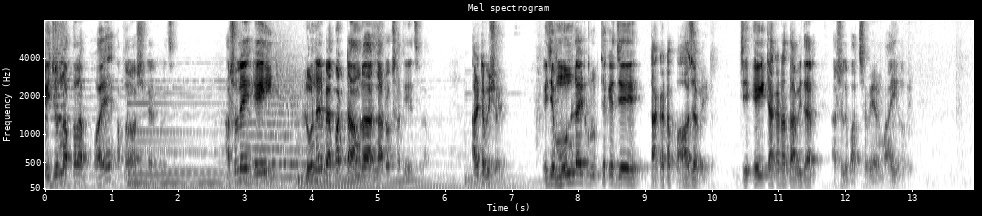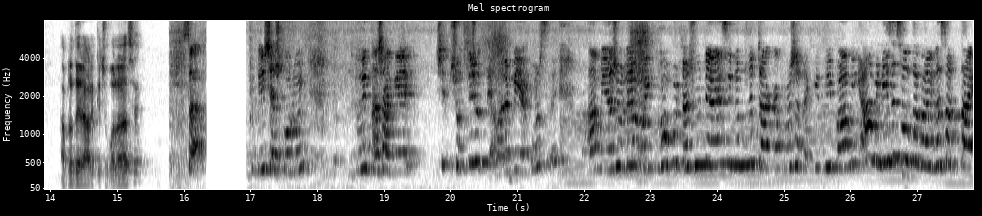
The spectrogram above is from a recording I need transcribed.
এই জন্য আপনারা ভয়ে আপনারা অস্বীকার করেছেন। আসলে এই লোনের ব্যাপারটা আমরা নাটক সাজিয়েছিলাম। আরেকটা বিষয়, এই যে মুনলাইট গ্রুপ থেকে যে টাকাটা পাওয়া যাবে যে এই টাকাটার দাবিদার আসলে বাদশাহ মিয়ার মাই হবে। আপনাদের আর কিছু বলার আছে? স্যার বিশ্বাস করুন, দুই মাস আগে সত্যি সত্যি আমার বিয়ে করছে। আমি আসলে ওই খবরটা শুনে আইছিলাম যে টাকা পয়সা নাকি দিব আমি। আমি নিজে চলতে পারি না স্যার, তাই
